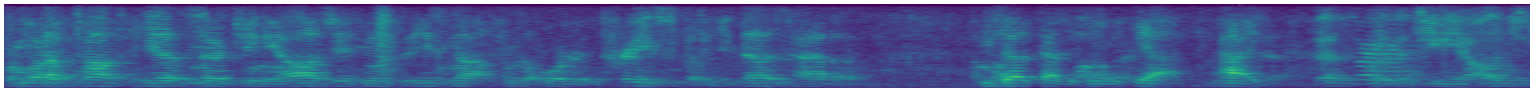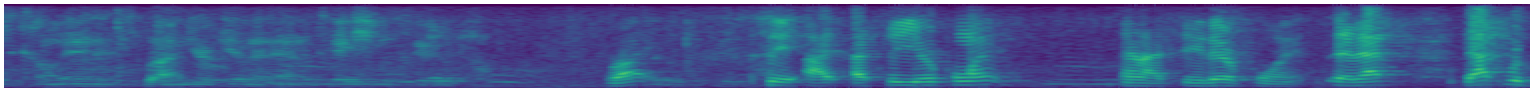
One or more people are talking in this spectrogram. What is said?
from what I've taught, that he has no genealogy. It means that he's not from the order of priests, but he does have a. a He does have a father. gene. Yeah, I That's where the genealogies come in, is when you're given annotations to right. See, I, I see your point, and I see their point. And that's, that's what,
